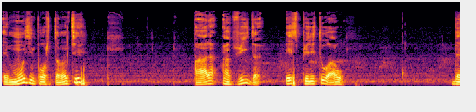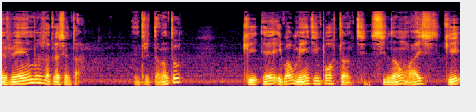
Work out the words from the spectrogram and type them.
é muito importante para a vida espiritual. Devemos acrescentar, entretanto, que é igualmente importante, se não mais que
